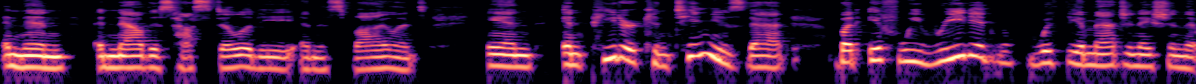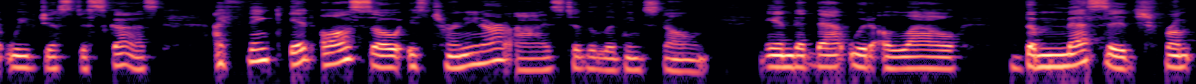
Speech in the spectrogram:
and then and now this hostility and this violence. And and Peter continues that, but if we read it with the imagination that we've just discussed, I think it also is turning our eyes to the living stone and that that would allow the message from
